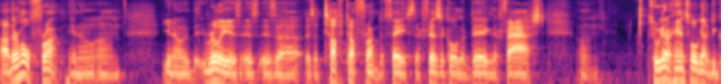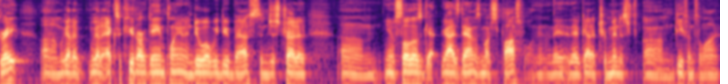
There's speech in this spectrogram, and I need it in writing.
uh, their whole front. You know, um, you know, really is is is a is a tough tough front to face. They're physical, they're big, they're fast. Um, so we got our hands full. We got to be great. Um, we got to we got to execute our game plan and do what we do best, and just try to um, you know slow those guys down as much as possible. You know, they they've got a tremendous um, defensive line.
